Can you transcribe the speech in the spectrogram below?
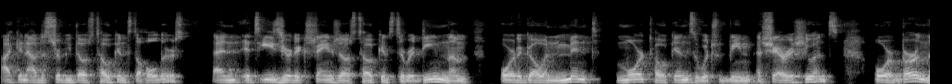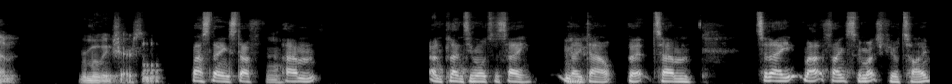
I can now distribute those tokens to holders and it's easier to exchange those tokens to redeem them or to go and mint more tokens which would mean a share issuance or burn them removing shares fascinating stuff yeah. um, and plenty more to say no mm-hmm. doubt but um, today mat thanks so much for your time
